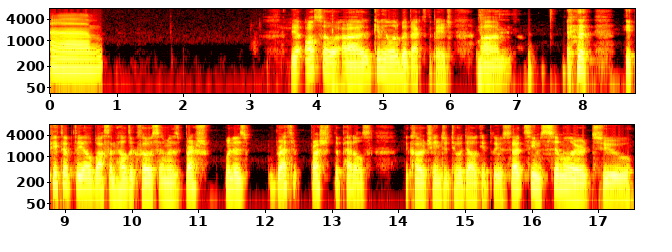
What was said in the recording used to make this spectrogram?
um, Yeah. Also, uh, getting a little bit back to the page, um, he picked up the yellow blossom, held it close, and was brush when his breath brushed the petals. the color changed it to a delicate blue. So that seems similar to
